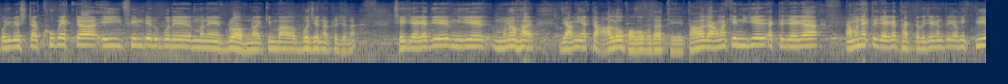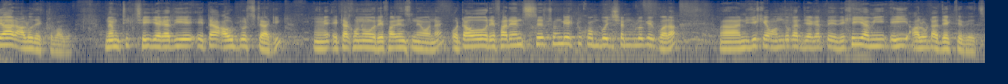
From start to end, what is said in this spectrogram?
পরিবেশটা খুব একটা এই ফিল্ডের উপরে মানে গ্রো নয়, কিংবা বোঝে না টোঝে না। সেই জায়গা দিয়ে নিজের মনে হয় যে আমি একটা আলো পাবো কোথা থেকে। তাহলে আমাকে নিজের একটা জায়গা, এমন একটা জায়গা থাকতে হবে যেখান থেকে আমি ক্লিয়ার আলো দেখতে পাবো। নাম ঠিক সেই জায়গা দিয়ে এটা আউটডোর স্টাডি এটা কোনো রেফারেন্স নেওয়া নয়। ওটাও রেফারেন্সের সঙ্গে একটু কম্পোজিশনগুলোকে করা। নিজেকে অন্ধকার জায়গাতে রেখেই আমি এই আলোটা দেখতে পেয়েছি।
